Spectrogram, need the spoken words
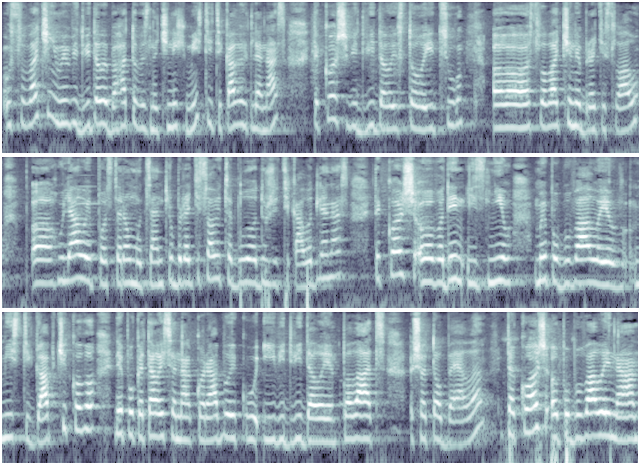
У Словаччині ми відвідали багато визначних місць і цікавих для нас. Також відвідали столицю е, Словаччини Братіславу, е, гуляли по старому центру Братіслави. Це було дуже цікаво для нас. Також е, в один із днів ми побували в місті Габчиково, де покаталися на кораблику і відвідали палац Шатобела. Також побували на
